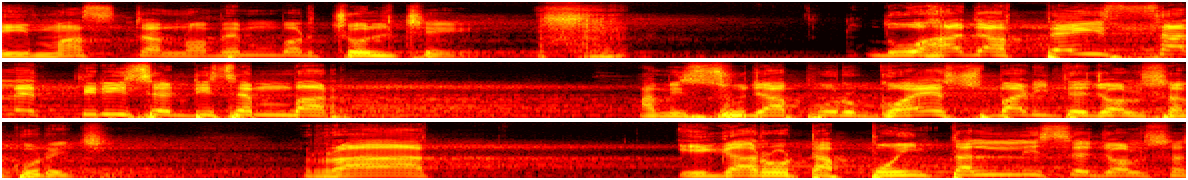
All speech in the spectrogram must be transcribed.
এই মাসটা নভেম্বর চলছে। দু সালের তিরিশে ডিসেম্বর আমি সুজাপুর গয়েশ বাড়িতে জলসা করেছি। রাত এগারোটা পঁয়তাল্লিশে জলসা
